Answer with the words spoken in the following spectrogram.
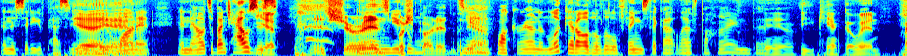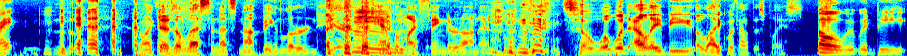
and the city of Pasadena Yeah, didn't yeah, want yeah. it. And now it's a bunch of houses. Yep. It sure is Busch Gardens. Yeah, Yeah. walk around and look at all the little things that got left behind. But Yeah, you can't go in. right, I feel like there's a lesson that's not being learned here. I can't put my finger on it. so, what would LA be like without this place? Oh, it would be.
